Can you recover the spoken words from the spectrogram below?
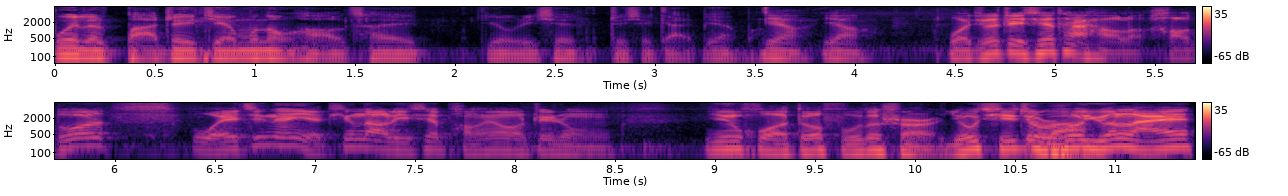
为了把这个节目弄好，才有一些这些改变嘛。呀呀，我觉得这些太好了，好多我也今年也听到了一些朋友这种因祸得福的事儿，尤其就是说原来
